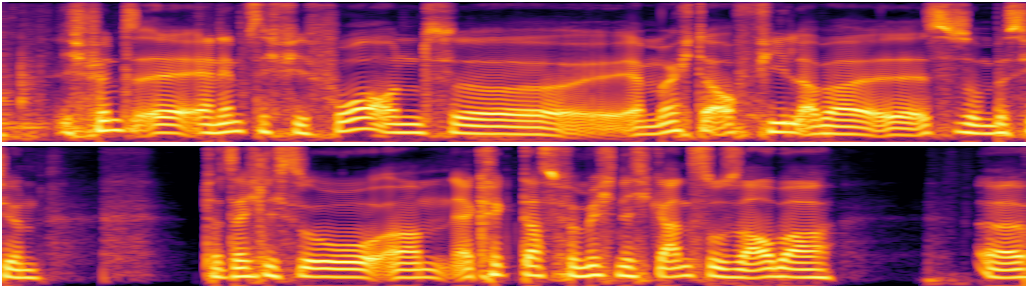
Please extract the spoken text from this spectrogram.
ich finde, äh, er nimmt sich viel vor und äh, er möchte auch viel, aber er ist so ein bisschen tatsächlich so, ähm, er kriegt das für mich nicht ganz so sauber äh,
